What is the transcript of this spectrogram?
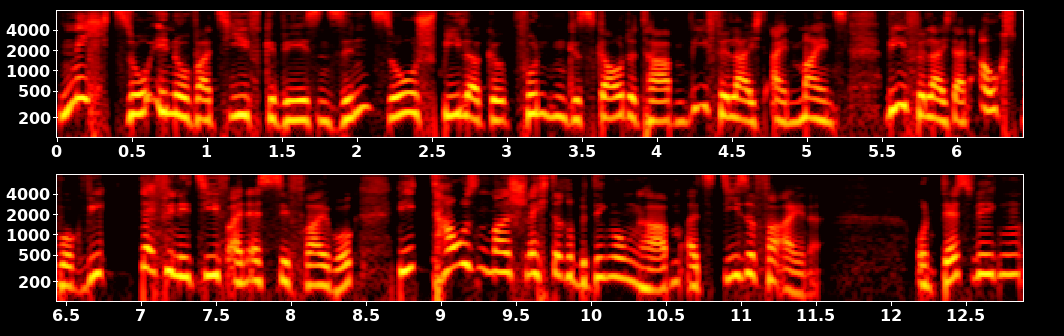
nicht so innovativ gewesen sind, so Spieler gefunden, gescoutet haben, wie vielleicht ein Mainz, wie vielleicht ein Augsburg, wie definitiv ein SC Freiburg, die tausendmal schlechtere Bedingungen haben als diese Vereine. Und deswegen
